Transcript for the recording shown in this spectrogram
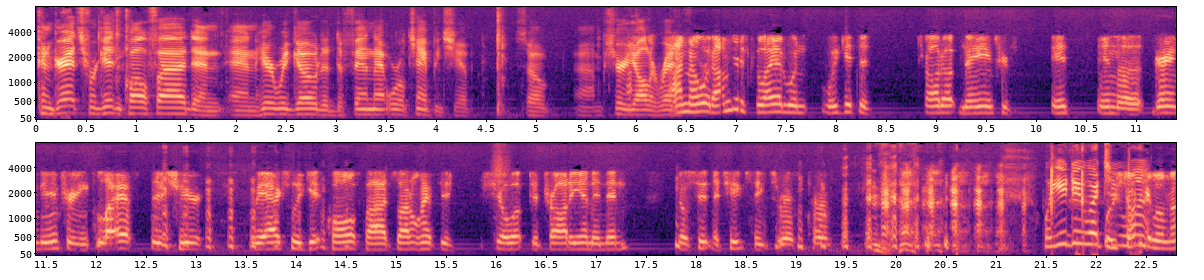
Congrats for getting qualified, and and here we go to defend that world championship. So I'm sure y'all are ready. I know it. I'm just glad when we get to trot up in the entry in, in the grand entry last this year, we actually get qualified, so I don't have to show up to trot in and then go sit in the cheap seats the rest of the term. Well, you do what We're you want. struggling.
